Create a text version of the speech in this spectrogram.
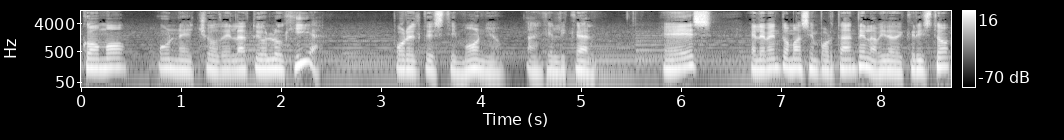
como un hecho de la teología, por el testimonio angelical. Es el evento más importante en la vida de Cristo,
